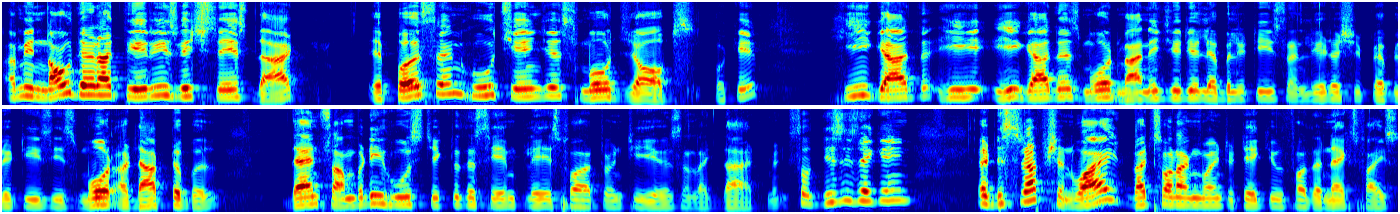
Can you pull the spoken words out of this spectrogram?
I mean, now there are theories which says that a person who changes more jobs, okay, he, gather, he, he gathers more managerial abilities and leadership abilities, is more adaptable than somebody who stick to the same place for 20 years and like that. So this is again a disruption. Why? That's what I'm going to take you for the next five,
